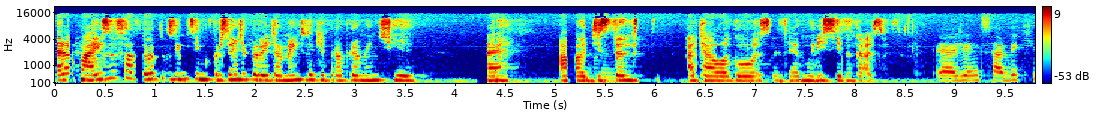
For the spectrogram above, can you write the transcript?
era mais o fator dos 25% de aproveitamento do que propriamente né, a distância até Alagoas, até Murici, no caso. É, a gente sabe que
